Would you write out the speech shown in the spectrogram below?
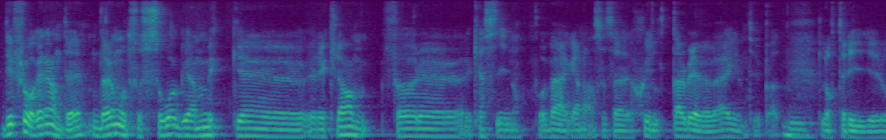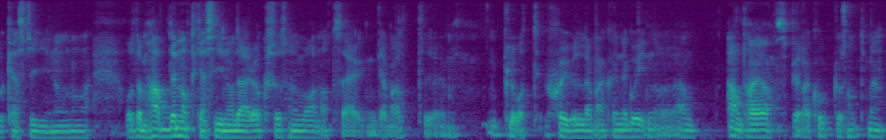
det frågade jag inte. Däremot så såg jag mycket eh, reklam för eh, kasino på vägarna. Alltså så här, skyltar bredvid vägen. Typ att lotterier och kasinon. Och, och de hade något kasino där också som var något så här gammalt eh, plåtskjul där man kunde gå in och an, antar jag spela kort och sånt. Men,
